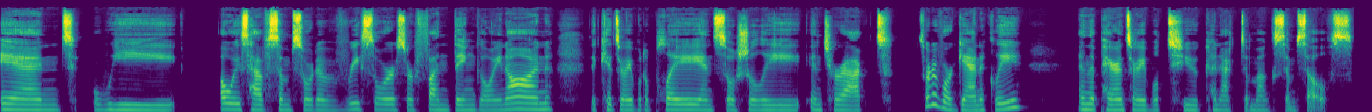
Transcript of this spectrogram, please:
And we always have some sort of resource or fun thing going on. The kids are able to play and socially interact sort of organically, and the parents are able to connect amongst themselves.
